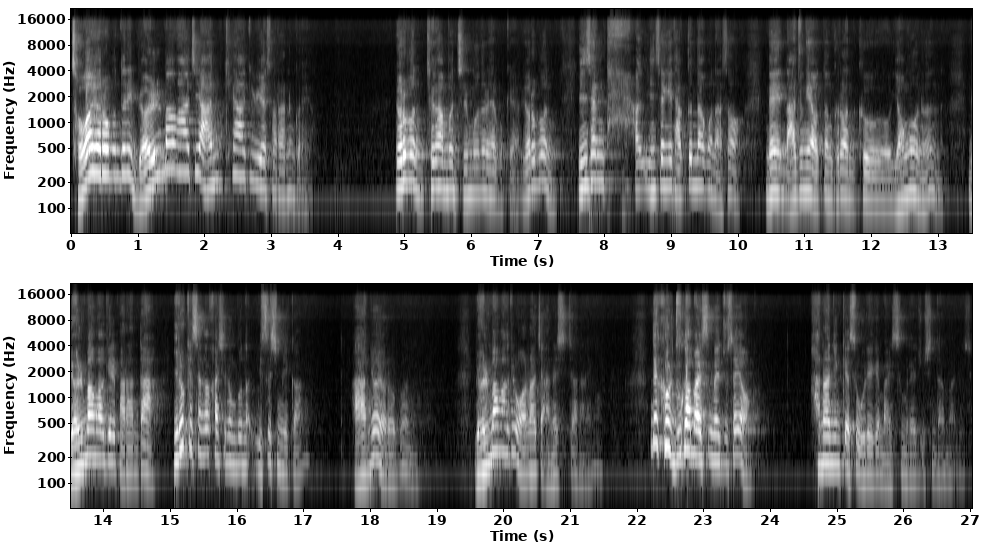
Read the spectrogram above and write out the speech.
저와 여러분들이 멸망하지 않게 하기 위해서라는 거예요. 여러분, 제가 한번 질문을 해볼게요. 여러분, 인생 다, 인생이 다 끝나고 나서 내 나중에 어떤 그런 그 영혼은 멸망하길 바란다. 이렇게 생각하시는 분 있으십니까? 아니요, 여러분. 멸망하길 원하지 않으시잖아요. 근데 그걸 누가 말씀해 주세요? 하나님께서 우리에게 말씀을 해 주신단 말이죠.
